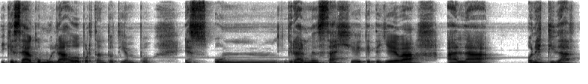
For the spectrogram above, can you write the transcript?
y que se ha acumulado por tanto tiempo. Es un gran mensaje que te lleva a la honestidad,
